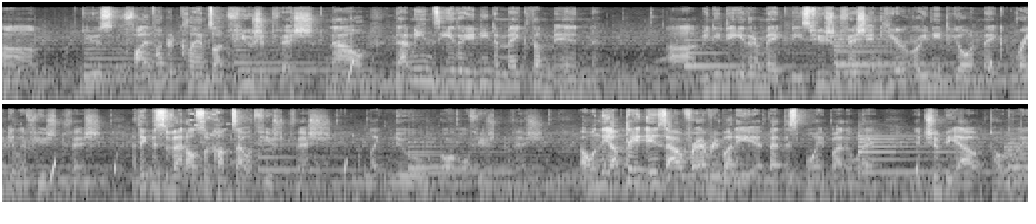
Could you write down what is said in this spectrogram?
Um, use 500 clams on fusion fish. Now, that means either you need to make them in... Uh, you need to either make these fusion fish in here, or you need to go and make regular fusion fish. I think this event also comes out with fusion fish. Like, new, normal fusion fish. Oh, and the update is out for everybody at this point, by the way. It should be out, totally.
